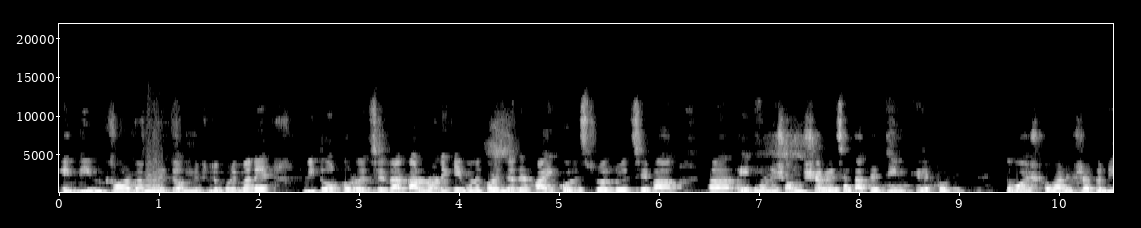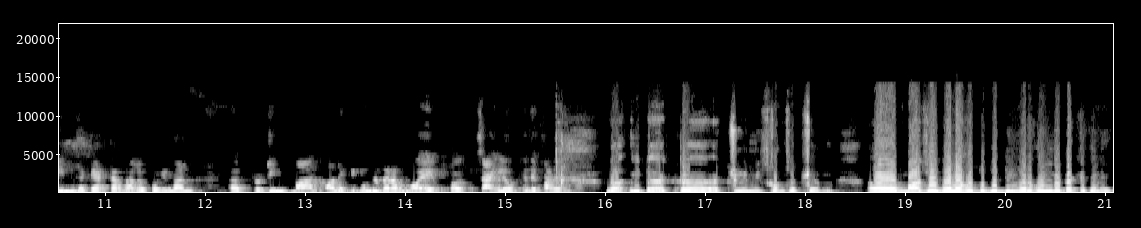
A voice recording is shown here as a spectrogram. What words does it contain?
এই ডিম খাওয়ার ব্যাপারে যথেষ্ট পরিমাণে বিতর্ক রয়েছে। তার কারণ অনেকেই মনে করেন যাদের হাই কোলেস্টেরল রয়েছে বা আহ, এই ধরনের সমস্যা রয়েছে তাদের ডিম খেলে ক্ষতি। তো বয়স্ক মানুষরা তো ডিম থেকে একটা ভালো পরিমাণ প্রোটিন পান, অনেকে কিন্তু তারা ভয়ে চাইলেও খেতে পারেন না। এটা একটা অ্যাকচুয়ালি মিসকনসেপশন মাঝে বলা হতো যে ডিমের হলদেটা খেতে নেই।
